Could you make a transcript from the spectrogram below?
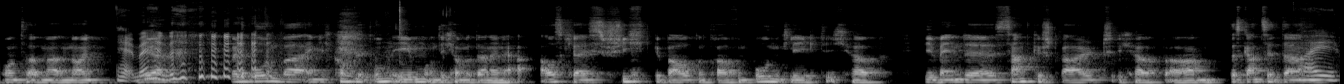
und habe mal einen neuen. Ja, immerhin. Ja, weil der Boden war eigentlich komplett uneben und ich habe mir dann eine Ausgleichsschicht gebaut und drauf den Boden gelegt. Ich habe die Wände Sand gestrahlt. Ich habe ähm, das Ganze dann. Ei,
